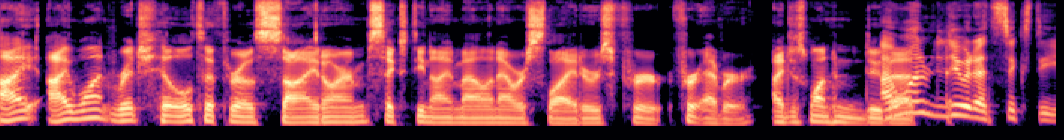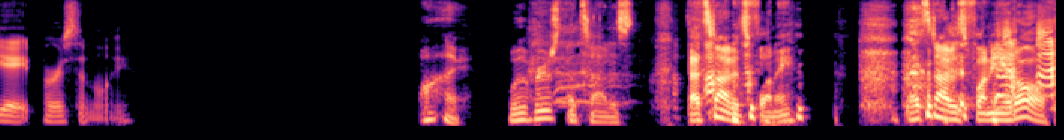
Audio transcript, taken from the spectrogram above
I I want Rich Hill to throw sidearm 69 mile an hour sliders for forever. I just want him to do I that. I want him to do it at 68 personally. Why? Well, where's That's not as that's not as funny. That's not as funny at all.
